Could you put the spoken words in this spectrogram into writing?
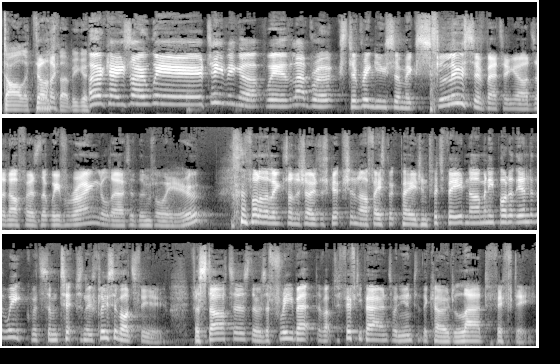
Dalek, voice, Dalek. that'd be good. Okay, so we're teaming up with Ladbrokes to bring you some exclusive betting odds and offers that we've wrangled out of them for you. Follow the links on the show's description, our Facebook page and Twitter feed, and our mini pod at the end of the week with some tips and exclusive odds for you. For starters, there is a free bet of up to £50 when you enter the code LAD50.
